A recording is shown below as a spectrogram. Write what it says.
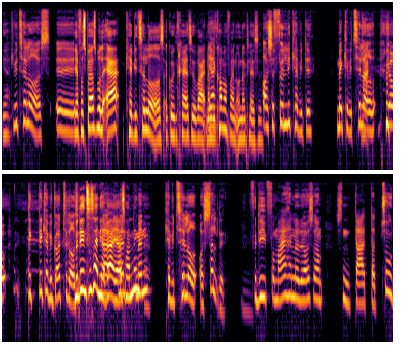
Ja. Kan vi tillade os? Øh... Ja, for spørgsmålet er, kan vi tillade os at gå en kreativ vej, når ja. vi kommer fra en underklasse? Og selvfølgelig kan vi det. Men kan vi tillade... Nej. Jo, det, det kan vi godt tillade os. Men det er interessant, at I har hver jeres men, holdning. Men kan vi tillade os selv det? Mm. Fordi for mig handler det også om, sådan, der, der er to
